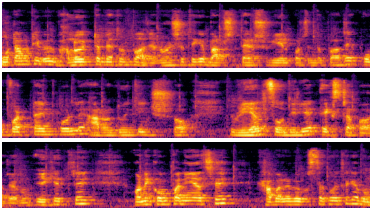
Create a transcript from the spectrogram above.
মোটামুটিভাবে ভালো একটা বেতন পাওয়া যায়। নয়শো থেকে বারোশো, তেরোশো রিয়েল পর্যন্ত পাওয়া যায়। ওভার টাইম করলে আরও দুই, তিনশো রিয়াল সৌদি রিয়াল এক্সট্রা পাওয়া যায়। এবং এই ক্ষেত্রে অনেক কোম্পানি আছে, খাবারের ব্যবস্থা করে থাকে এবং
